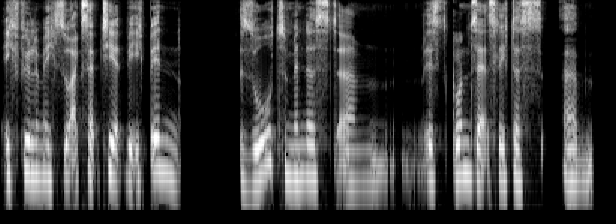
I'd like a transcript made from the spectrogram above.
Ich fühle mich so akzeptiert, wie ich bin. So zumindest ähm, ist grundsätzlich das, ähm,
